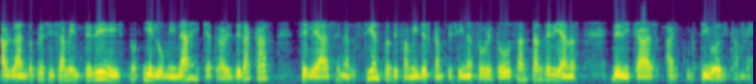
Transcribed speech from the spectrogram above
hablando precisamente de esto y el homenaje que a través de la CAS se le hacen a cientos de familias campesinas, sobre todo santanderianas, dedicadas al cultivo del café.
